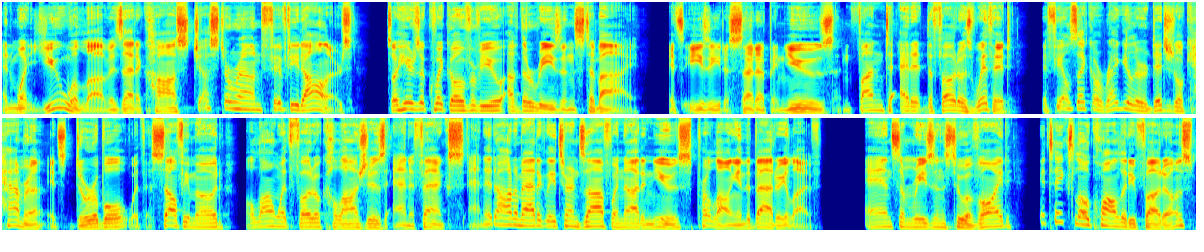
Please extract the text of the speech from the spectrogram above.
And what you will love is that it costs just around $50. So here's a quick overview of the reasons to buy. It's easy to set up and use, and fun to edit the photos with it. It feels like a regular digital camera, it's durable with a selfie mode, along with photo collages and effects, and it automatically turns off when not in use, prolonging the battery life. And some reasons to avoid it takes low quality photos,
